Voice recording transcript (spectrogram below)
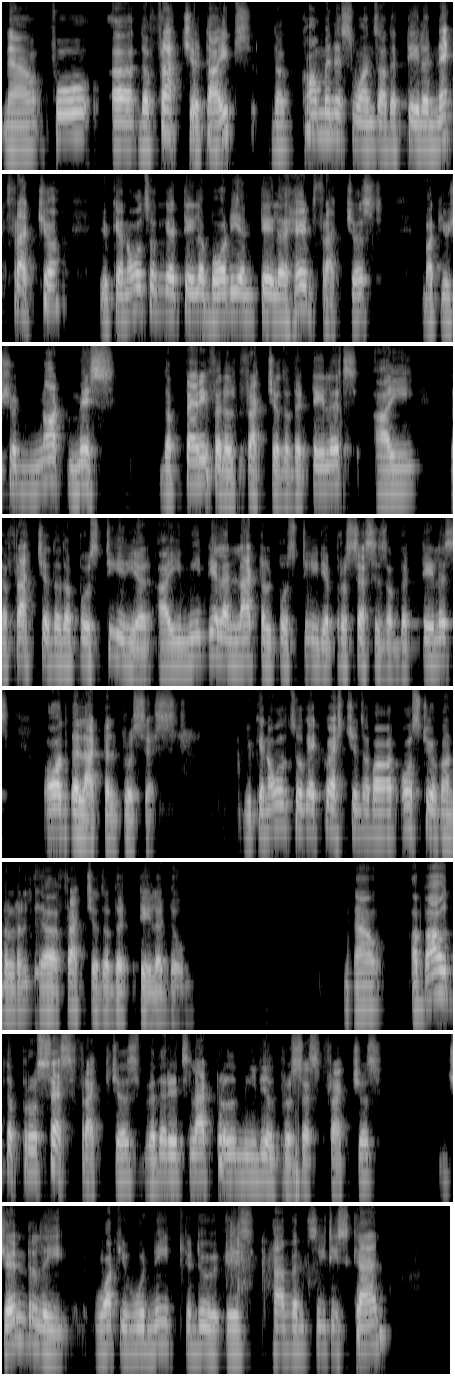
Now for uh, the fracture types, the commonest ones are the talar neck fracture. You can also get talar body and talar head fractures, but you should not miss the peripheral fractures of the talus, i.e. the fractures of the posterior, i.e. medial and lateral posterior processes of the talus or the lateral process. You can also get questions about osteochondral uh, fractures of the talar dome. Now, about the process fractures, whether it's lateral medial process fractures, generally what you would need to do is have a CT scan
